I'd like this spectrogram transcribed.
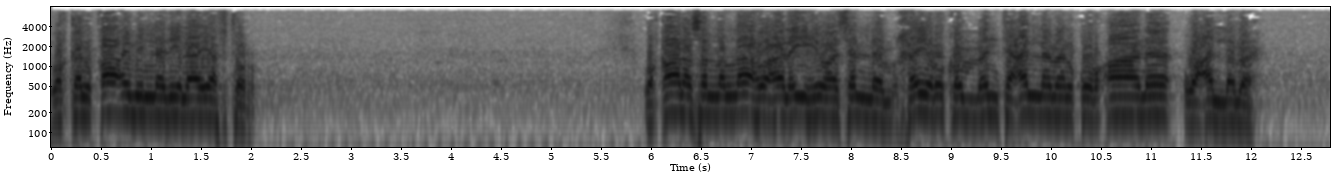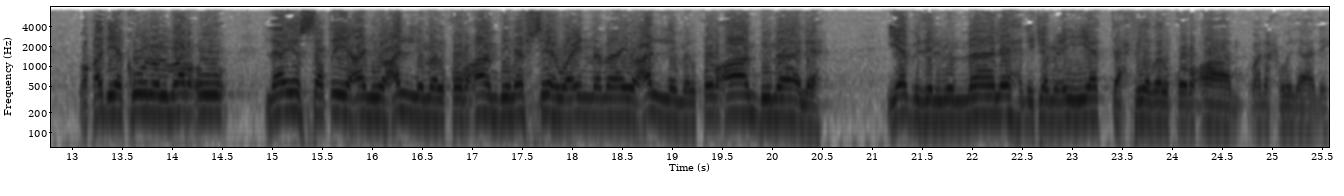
وكالقائم الذي لا يفتر وقال صلى الله عليه وسلم خيركم من تعلم القرآن وعلمه. وقد يكون المرء لا يستطيع أن يعلم القرآن بنفسه وإنما يعلم القرآن بماله. يبذل من ماله لجمعية تحفيظ القرآن ونحو ذلك.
